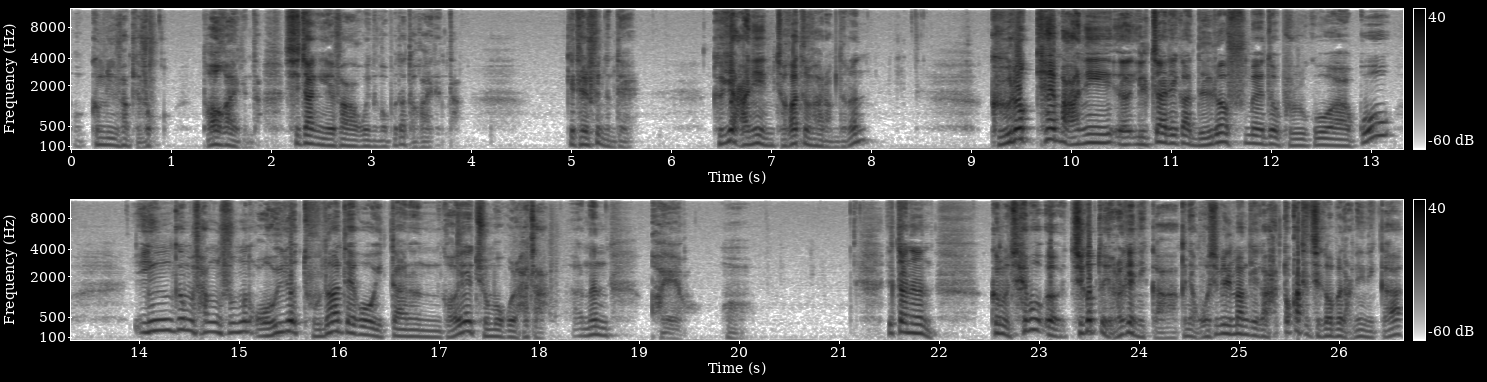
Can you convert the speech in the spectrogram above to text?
어, 금리 인상 계속 더 가야 된다. 시장이 예상하고 있는 것보다 더 가야 된다. 그게 될 수 있는데 그게 아닌 저 같은 사람들은 그렇게 많이 어, 일자리가 늘었음에도 불구하고 임금 상승은 오히려 둔화되고 있다는 거에 주목을 하자는 거예요. 어. 일단은 그러면 세부 어, 직업도 여러 개니까 그냥 51만 개가 똑같은 직업은 아니니까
